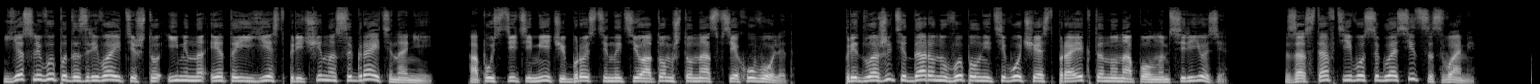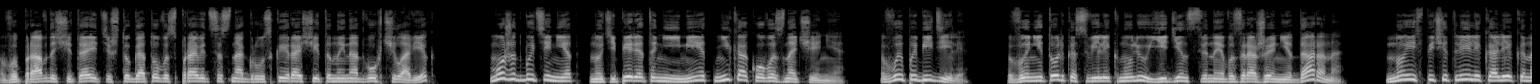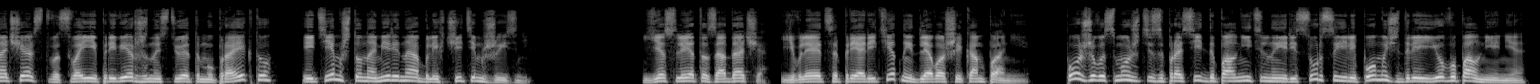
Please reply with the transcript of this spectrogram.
Если вы подозреваете, что именно это и есть причина, сыграйте на ней. Опустите меч и бросьте нытье о том, что нас всех уволят. Предложите Даррену выполнить его часть проекта, но на полном серьезе. Заставьте его согласиться с вами. Вы правда считаете, что готовы справиться с нагрузкой, рассчитанной на двух человек? Может быть и нет, но теперь это не имеет никакого значения. Вы победили. Вы не только свели к нулю единственное возражение Даррена, но и впечатлили коллег и начальство своей приверженностью этому проекту и тем, что намерены облегчить им жизнь. Если эта задача является приоритетной для вашей компании, позже вы сможете запросить дополнительные ресурсы или помощь для ее выполнения.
